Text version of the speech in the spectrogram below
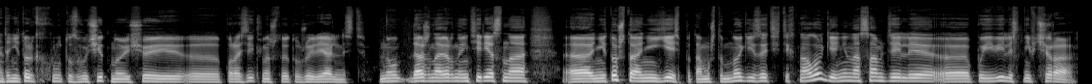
Это не только круто звучит, но еще и э, поразительно, что это уже реальность. Ну, даже, наверное, интересно э, не то, что они есть, потому что многие из этих технологий, они на самом деле э, появились не вчера.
